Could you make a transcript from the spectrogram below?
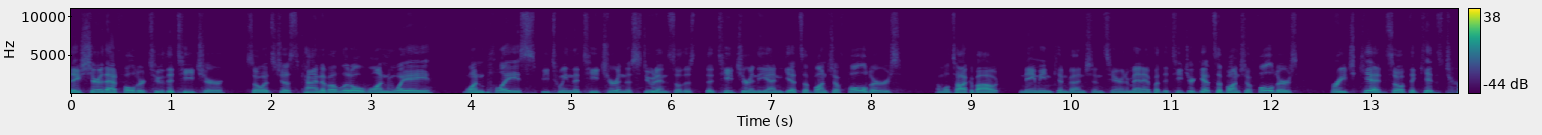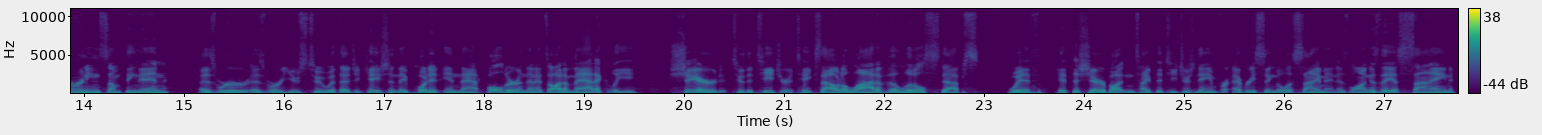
they share that folder to the teacher, so it's just kind of a little one way, one place between the teacher and the student. So this, the teacher in the end gets a bunch of folders, and we'll talk about naming conventions here in a minute, but the teacher gets a bunch of folders for each kid. So if the kid's turning something in, as we're, as we're used to with education, they put it in that folder, and then it's automatically shared to the teacher. It takes out a lot of the little steps with hit the share button, type the teacher's name for every single assignment. As long as they assign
